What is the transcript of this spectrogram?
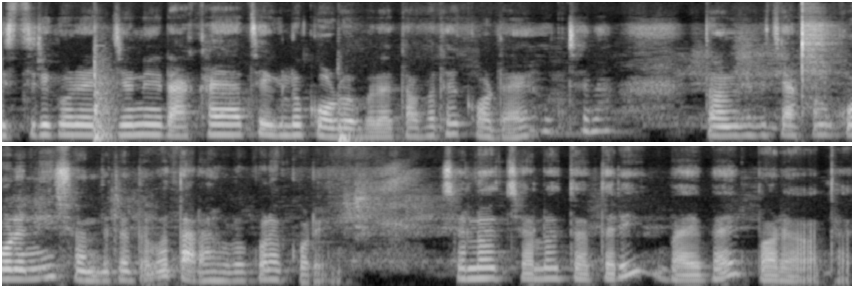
ইস্ত্রি করে এর জন্যে রাখাই আছে, এগুলো করব বলে। তারপরে করাই হচ্ছে না। তো আমি ভেবেছি এখন করে নিই, সন্ধ্যেটা দেবো, তাড়াহুড়ো করে করে নিই। চলো চলো, তাড়াতাড়ি, বাই বাই, পরে কথা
